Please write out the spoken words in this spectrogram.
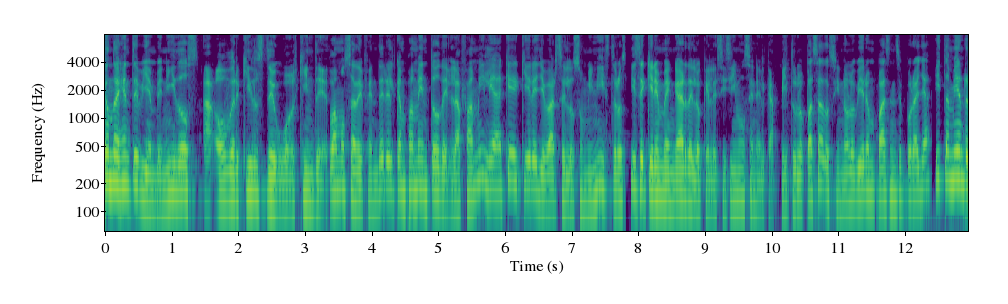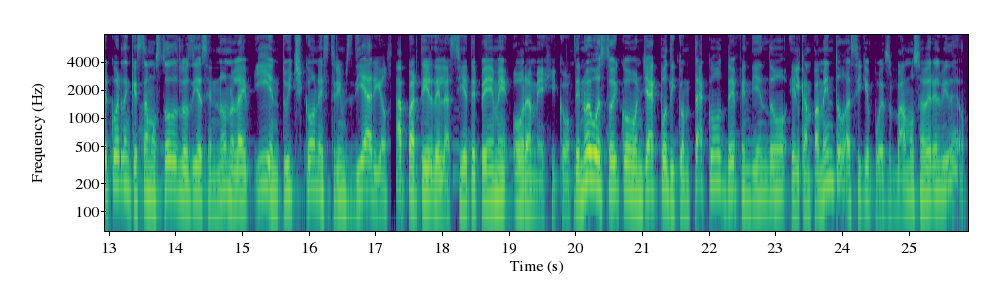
¿Qué onda gente? Bienvenidos a Overkill's The Walking Dead. Vamos a defender el campamento de la familia que quiere llevarse los suministros y se quieren vengar de lo que les hicimos en el capítulo pasado. Si no lo vieron, pásense por allá. Y también recuerden que estamos todos los días en NonoLive y en Twitch con streams diarios a partir de las 7 pm hora México. De nuevo estoy con Jackpot y con Taco defendiendo el campamento, así que pues vamos a ver el video.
